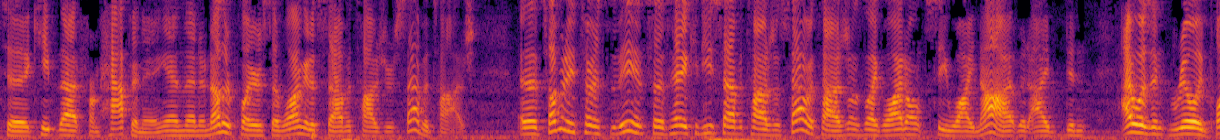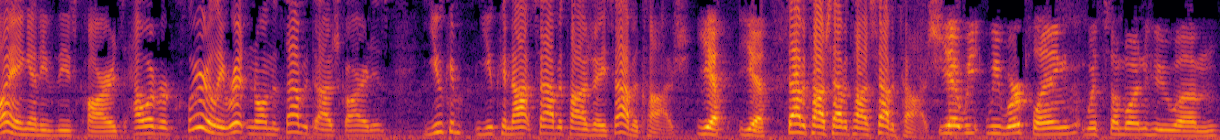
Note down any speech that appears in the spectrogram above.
to keep that from happening. And then another player said, well, I'm going to sabotage your sabotage. And then somebody turns to me and says, hey, can you sabotage a sabotage? And I was like, well, I don't see why not, but I didn't. I wasn't really playing any of these cards. However, clearly written on the sabotage card is you can you cannot sabotage a sabotage. Yeah. Yeah. Sabotage, sabotage, sabotage. Yeah, we, we were playing with someone who um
